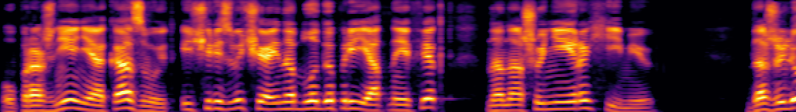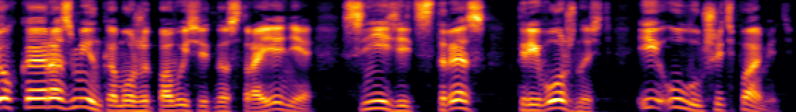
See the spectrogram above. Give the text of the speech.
Упражнения оказывают и чрезвычайно благоприятный эффект на нашу нейрохимию – даже легкая разминка может повысить настроение, снизить стресс, тревожность и улучшить память.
